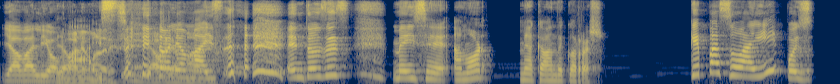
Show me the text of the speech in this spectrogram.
ya valió Ya valió madre. Sí, ya ya valió valió madre. más. Entonces me dice, amor, me acaban de correr. ¿Qué pasó ahí? Pues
